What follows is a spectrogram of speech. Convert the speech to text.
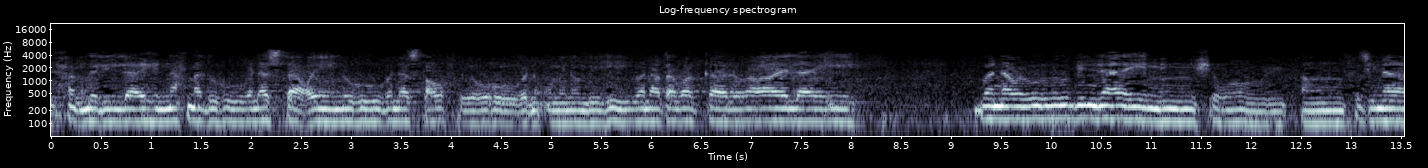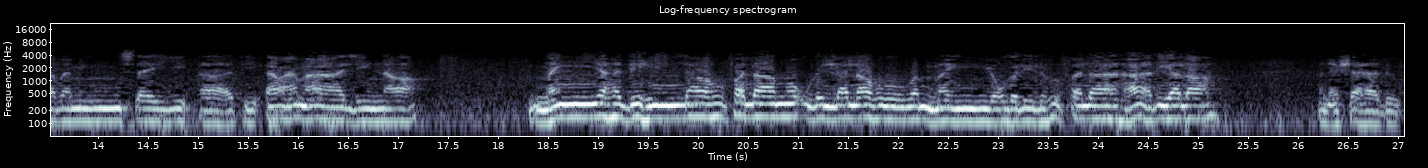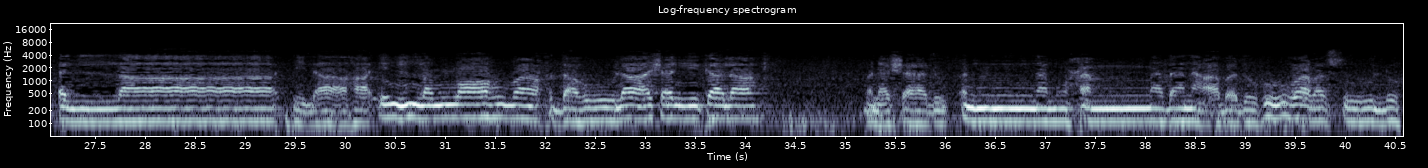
الحمد لله نحمده ونستعينه ونستغفره ونؤمن به ونتوكل عليه ونعوذ بالله من شرور أنفسنا ومن سيئات أعمالنا. من يهده الله فلا مؤذل له ومن يضلله فلا هادي له. ونشهد أن لا إله إلا الله وحده لا شريك له ونشهد أن محمدا عبده ورسوله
